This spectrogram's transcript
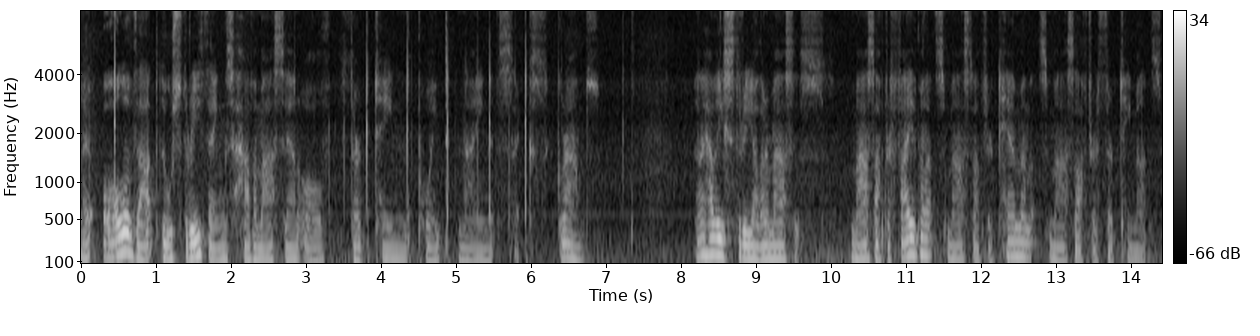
Now all of that, those three things have a mass then of 13.96 grams. Then I have these three other masses. Mass after 5 minutes, mass after 10 minutes, mass after 13 minutes.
